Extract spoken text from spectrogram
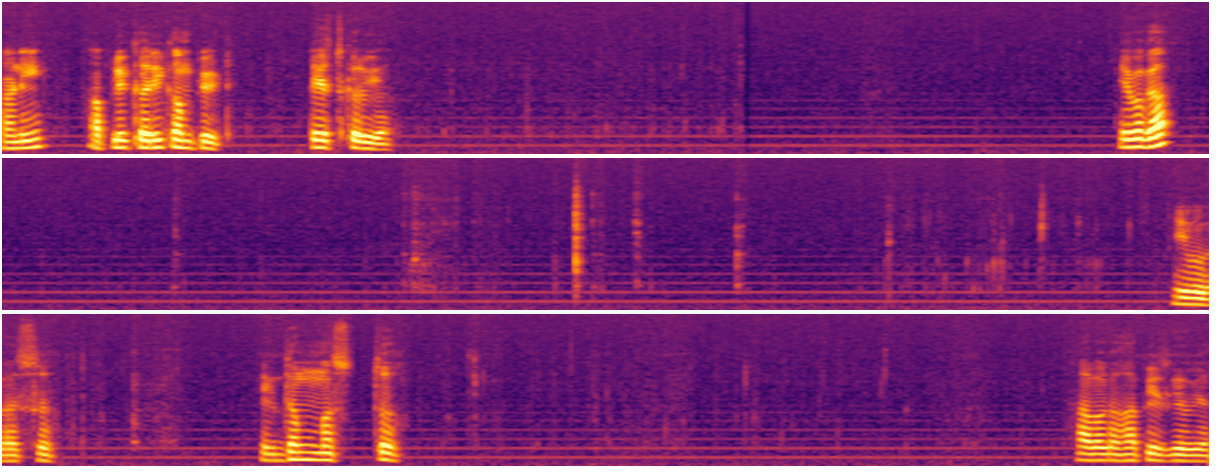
आणि आपली करी कंप्लीट टेस्ट करूया. हे बघा. हे बघा असं. एकदम मस्त. हा बघा हा पीस घेऊया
